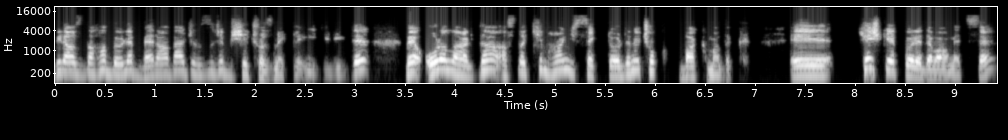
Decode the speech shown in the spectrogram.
biraz daha böyle beraberce hızlıca bir şey çözmekle ilgiliydi. Ve oralarda aslında kim hangi sektörde ne çok bakmadık. E, keşke hep böyle devam etse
